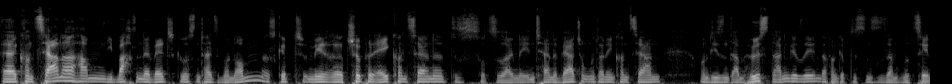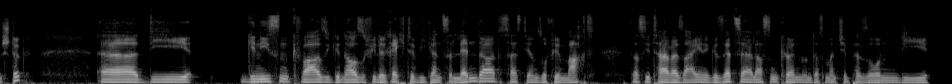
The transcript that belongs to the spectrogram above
Äh, Konzerne haben die Macht in der Welt größtenteils übernommen. Es gibt mehrere AAA-Konzerne. Das ist sozusagen eine interne Wertung unter den Konzernen. Und die sind am höchsten angesehen. Davon gibt es insgesamt nur zehn Stück. Äh, die genießen quasi genauso viele Rechte wie ganze Länder. Das heißt, die haben so viel Macht, dass sie teilweise eigene Gesetze erlassen können und dass manche Personen, die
